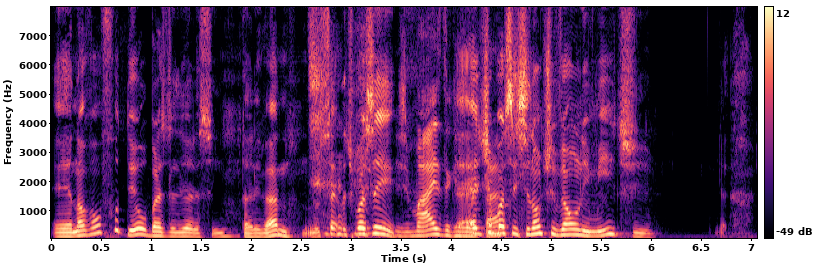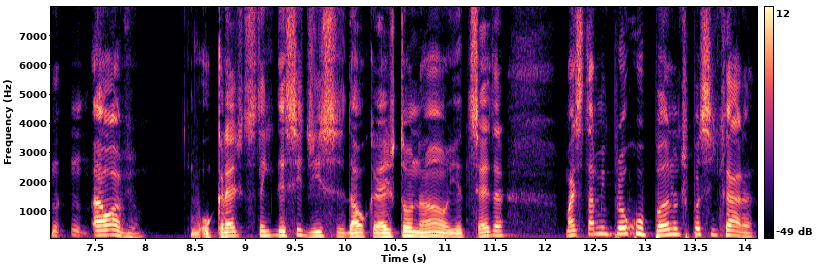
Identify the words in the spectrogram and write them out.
É, nós vamos foder o brasileiro, assim, tá ligado? Sei, tipo assim. Mais do que É tá. tipo assim, se não tiver um limite. É óbvio. O crédito você tem que decidir se dá o crédito ou não, e etc. Mas tá me preocupando, tipo assim, cara.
